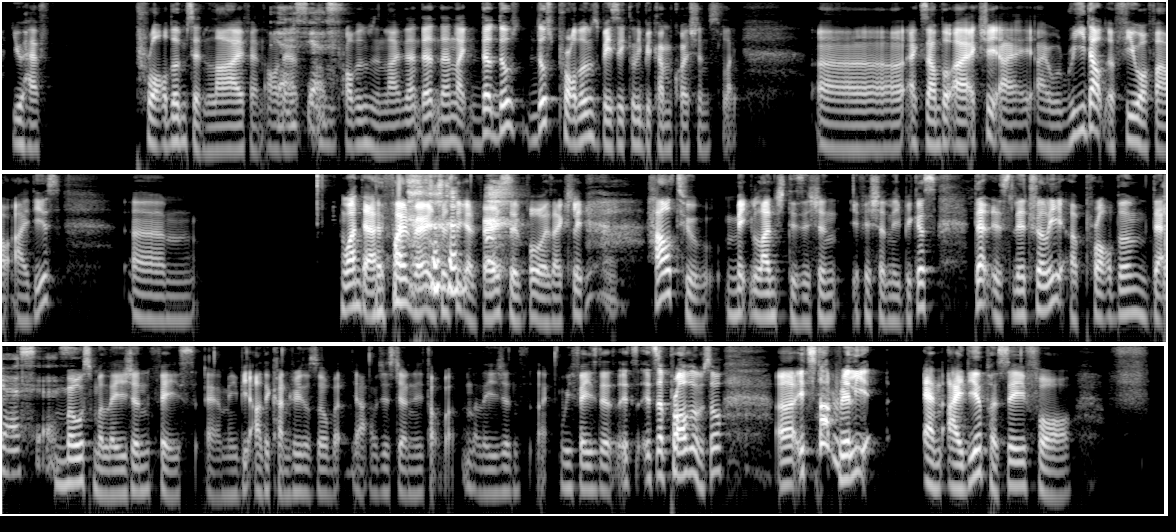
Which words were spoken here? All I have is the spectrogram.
you have problems in life and all Yes, that um, problems in life then then, then like th- those those problems basically become questions like uh example i actually i i will read out a few of our ideas um one that i find very interesting and very simple is actually how to make lunch decision efficiently because that is literally a problem that yes, yes. most Malaysian face, and maybe other countries also, but yeah, I'll just generally talk about Malaysians. Like we face this, it's it's a problem. So, uh, it's not really an idea per se for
